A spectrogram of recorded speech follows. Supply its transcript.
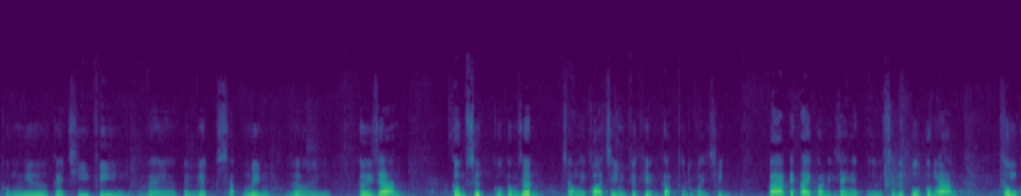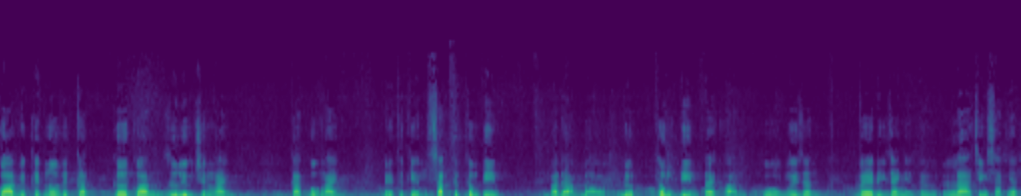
cũng như cái chi phí về cái việc xác minh rồi thời gian công sức của công dân trong cái quá trình thực hiện các thủ tục hành chính và cái tài khoản định danh điện tử sẽ được Bộ Công an thông qua việc kết nối với các cơ quan dữ liệu chuyên ngành, các bộ ngành để thực hiện xác thực thông tin và đảm bảo được thông tin tài khoản của người dân về định danh điện tử là chính xác nhất.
